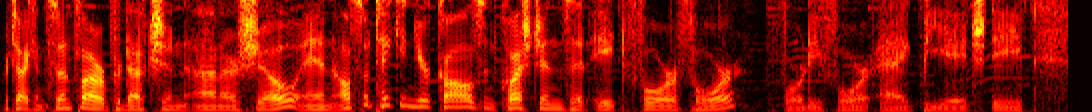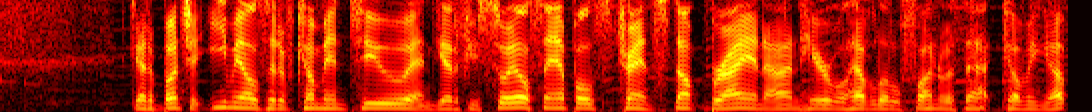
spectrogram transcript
We're talking sunflower production on our show and also taking your calls and questions at 844 44 Ag PhD. Got a bunch of emails that have come in too, and got a few soil samples. Try and stump Brian on here. We'll have a little fun with that coming up.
